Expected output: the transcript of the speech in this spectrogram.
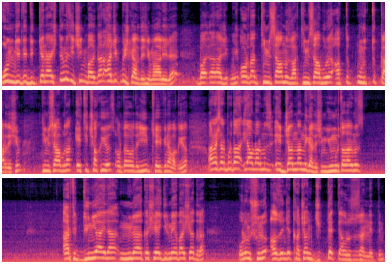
11'de dükkanı açtığımız için balıklar acıkmış kardeşim haliyle. Balıklar acıkmış. Orada timsahımız var. Timsahı buraya attık unuttuk kardeşim. Timsah buradan eti çakıyoruz. Orada orada yiyip keyfine bakıyor. Arkadaşlar burada yavrularımız e, canlandı kardeşim. Yumurtalarımız artık dünyayla münakaşaya girmeye başladılar. Oğlum şunu az önce kaçan ciklet yavrusu zannettim.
